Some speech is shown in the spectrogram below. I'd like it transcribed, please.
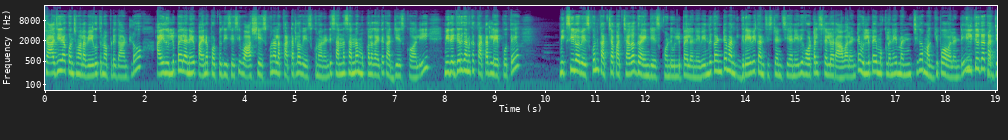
షాజీరా కొంచెం అలా వేగుతున్నప్పుడే దాంట్లో ఐదు ఉల్లిపాయలు అనేవి పైన పొట్టు తీసేసి వాష్ చేసుకుని అలా కట్టర్లో వేసుకున్నానండి. సన్న సన్న ముక్కలుగా అయితే కట్ చేసుకోవాలి. మీ దగ్గర కనుక కట్టర్ లేకపోతే మిక్సీలో వేసుకొని కచ్చా పచ్చాగా గ్రైండ్ చేసుకోండి ఉల్లిపాయలు అనేవి. ఎందుకంటే మనకి గ్రేవీ కన్సిస్టెన్సీ అనేది హోటల్ స్టైల్లో రావాలంటే ఉల్లిపాయ ముక్కలు అనేవి మంచిగా మగ్గిపోవాలండి. ఇలికగా కట్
